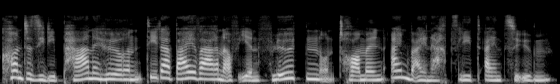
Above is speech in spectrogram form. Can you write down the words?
konnte sie die Pane hören, die dabei waren, auf ihren Flöten und Trommeln ein Weihnachtslied einzuüben.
